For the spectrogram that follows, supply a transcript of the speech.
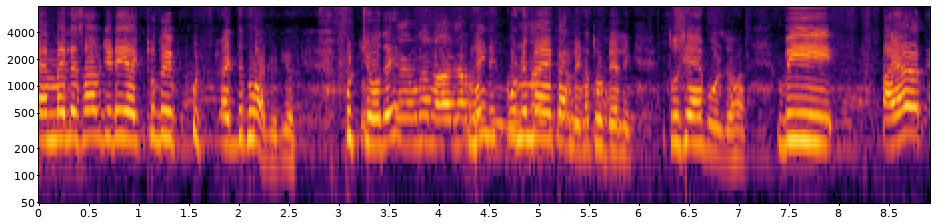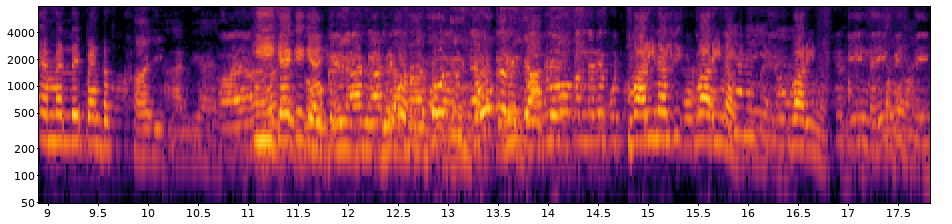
ਐਮਐਲਏ ਸਾਹਿਬ ਜਿਹੜੇ ਇੱਥੋਂ ਦੇ ਇੱਧਰ ਨੂੰ ਆ ਜਾਓ ਜੀ ਪੁੱਛੋ ਦੇ। ਨਹੀਂ ਨਹੀਂ ਕੋਈ ਮੈਂ ਕਰ ਲੈਣਾ ਤੁਹਾਡੇ ਲਈ ਤੁਸੀਂ ਐਂ ਬੋਲ ਜਾਓ ਹਾਂ। ਵੀ ਆਇਆ ਐਮਐਲਏ ਪਿੰਡ? ਹਾਂਜੀ। ਕੀ ਕਹਿ ਕੇ ਗਿਆ ਜੀ? ਦੋ ਕਰੀ ਜਾ ਕੇ ਵਾਰੀ ਨਾਲ ਜੀ ਵਾਰੀ ਨਾਲ। ਵਾਰੀ ਨਾਲ। ਕੀ ਨਹੀਂ ਪੀਤੀ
